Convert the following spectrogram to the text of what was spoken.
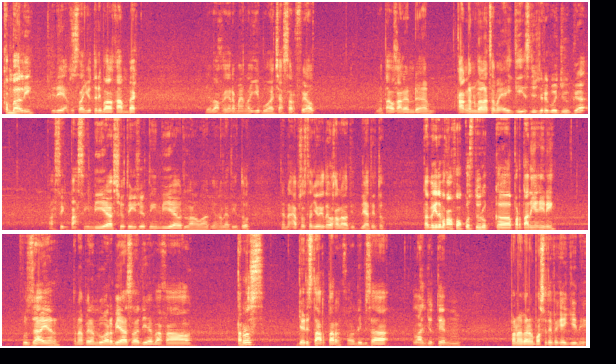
kembali. Jadi episode selanjutnya dia bakal comeback. Dia bakal main lagi buat Chesterfield. Gue tahu kalian udah kangen banget sama Egi sejujurnya gue juga passing-passing dia, shooting-shooting dia udah banget yang ngeliat itu. Dan episode selanjutnya kita bakal lihat itu. Tapi kita bakal fokus dulu ke pertandingan ini. Fuzair penampilan luar biasa, dia bakal terus jadi starter kalau dia bisa lanjutin penampilan positifnya kayak gini.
